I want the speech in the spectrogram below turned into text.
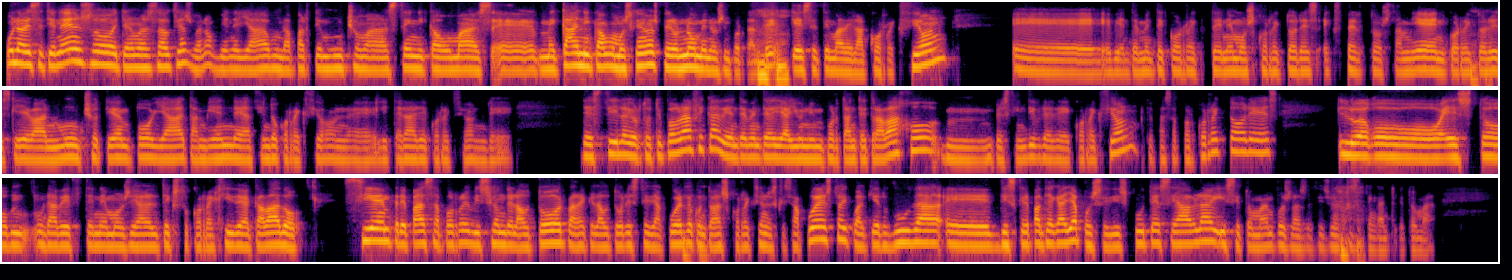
Una vez se tiene eso y tenemos las traducciones, bueno, viene ya una parte mucho más técnica o más eh, mecánica, como escribimos, pero no menos importante, que es el tema de la corrección Eh, evidentemente tenemos correctores expertos también, correctores que llevan mucho tiempo ya también haciendo corrección literaria, corrección de, de estilo y ortotipográfica. Evidentemente ahí hay un importante trabajo mm, imprescindible de corrección que pasa por correctores. Luego esto, una vez tenemos ya el texto corregido y acabado, siempre pasa por revisión del autor para que el autor esté de acuerdo con todas las correcciones que se ha puesto y cualquier duda, eh, discrepancia que haya, pues se discute, se habla y se toman pues, las decisiones que se tengan que tomar.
